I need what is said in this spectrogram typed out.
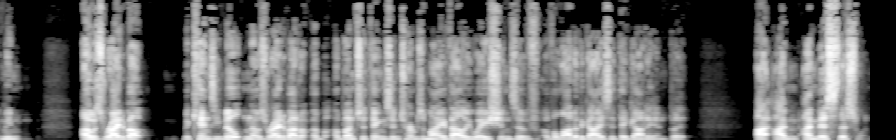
I mean, I was right about McKenzie Milton. I was right about a, a, bunch of things in terms of my evaluations of of a lot of the guys that they got in, but I I, I missed this one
